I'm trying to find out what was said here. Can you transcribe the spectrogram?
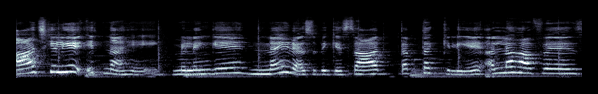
आज के लिए इतना ही। मिलेंगे नई रेसिपी के साथ। तब तक के लिए अल्लाह हाफिज।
